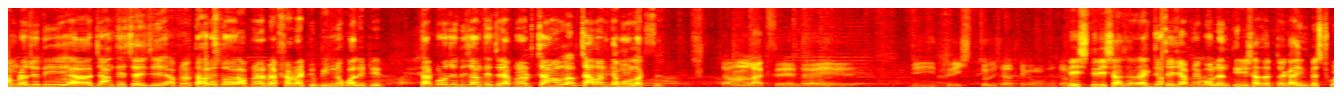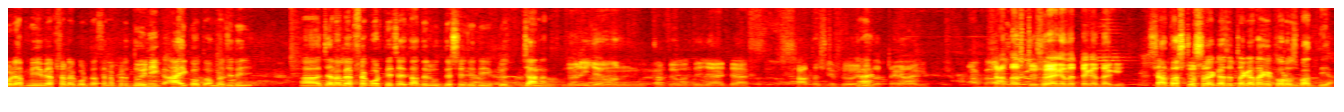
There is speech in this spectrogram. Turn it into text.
আমরা যদি জানতে চাই যে আপনার তাহলে তো আপনার ব্যবসাটা একটু ভিন্ন কোয়ালিটির তারপরে যদি জানতে চাই আপনার চালান চালান কেমন লাগছে? চালান লাগছে তাই বিশ তিরিশ হাজার একজন এই যে আপনি বললেন তিরিশ হাজার টাকা ইনভেস্ট করে আপনি এই ব্যবসাটা করতেছেন আপনার দৈনিক আয় কত? আমরা যদি যারা ব্যবসা করতে চায় তাদের উদ্দেশ্যে যদি একটু জানান। যেমন খরচা করতে যায় সাতাশশো এক হ্যাঁ? হাজার টাকা থাকে সাতাশশো এক হাজার টাকা থাকে সাতাশশো এক হাজার টাকা থাকে খরচ বাদ দিয়া।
